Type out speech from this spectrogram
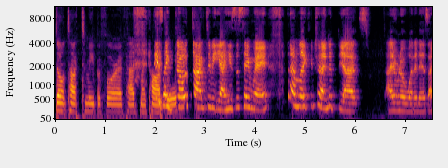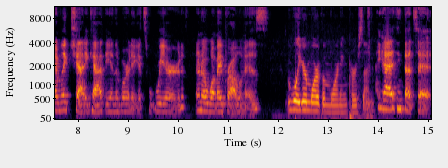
don't talk to me before I've had my coffee. He's like, don't talk to me. Yeah, he's the same way. And I'm like trying to, yeah, it's, I don't know what it is. I'm like chatty Kathy in the morning. It's weird. I don't know what my problem is. well, you're more of a morning person. Yeah, I think that's it.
